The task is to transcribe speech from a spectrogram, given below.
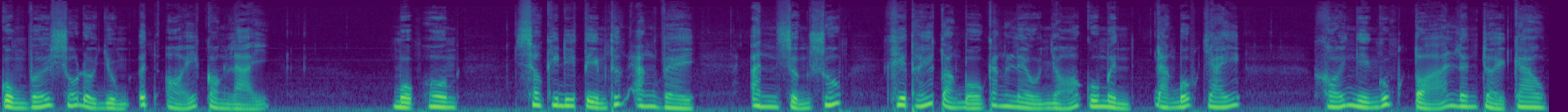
cùng với số đồ dùng ít ỏi còn lại. Một hôm, sau khi đi tìm thức ăn về, anh sửng sốt khi thấy toàn bộ căn lều nhỏ của mình đang bốc cháy. Khói nghi ngút tỏa lên trời cao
